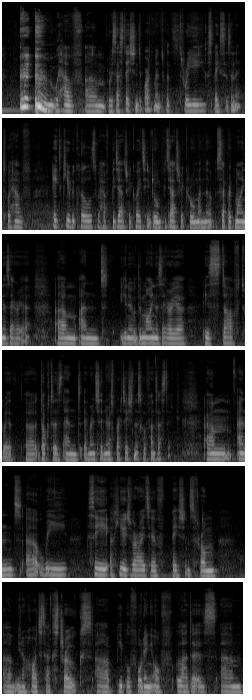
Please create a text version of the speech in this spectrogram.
we have um, resuscitation department with three spaces in it. We have eight cubicles. We have pediatric waiting room, pediatric room, and a separate minors area. Um, and you know the minors area is staffed with uh, doctors and emergency nurse practitioners who are fantastic. Um, and uh, we see a huge variety of patients from um, you know heart attacks, strokes, uh, people falling off ladders, um,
